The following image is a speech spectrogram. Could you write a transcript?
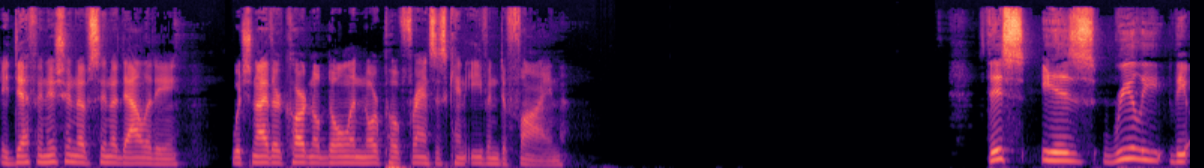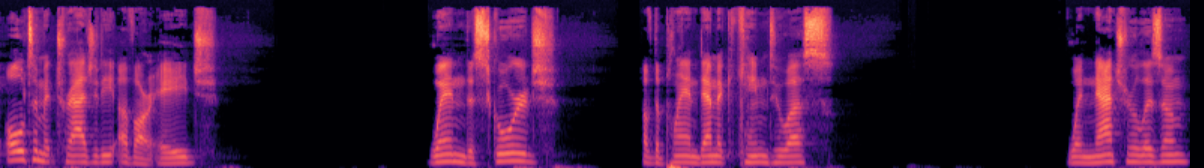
a definition of synodality which neither Cardinal Dolan nor Pope Francis can even define. This is really the ultimate tragedy of our age. When the scourge of the pandemic came to us, when naturalism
